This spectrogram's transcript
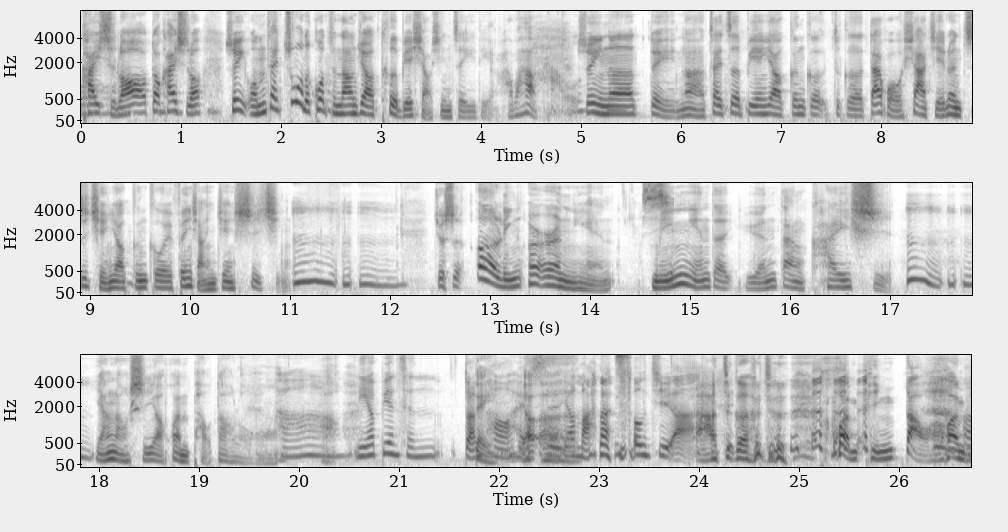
开始喽，都开始喽，所以我们在做的过程当中就要特别小心这一点，好不好？好。所以呢，对，那在这边要跟各这个，待会儿我下结论之前要跟各位分享一件事情。嗯嗯嗯，就是二零二二年明年的元旦开始，嗯嗯嗯，杨老师要换跑道喽。好，你要变成。短跑还是要马拉松去啊？啊，这个就 换频道啊，换频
